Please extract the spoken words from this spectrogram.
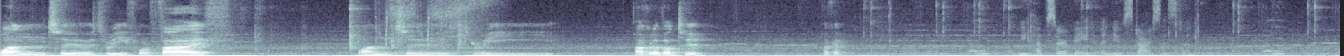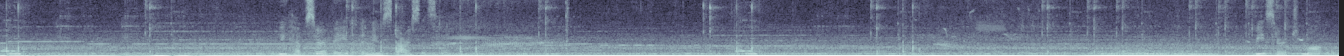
One, two, three, four, five. One, two, three. I've got about two. Okay. we have surveyed a new star system. We have surveyed a new star system. Research model.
